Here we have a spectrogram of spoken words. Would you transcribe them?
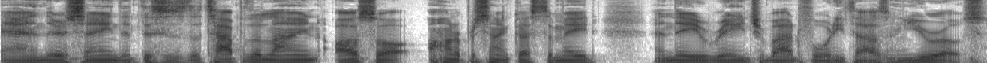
And they're saying that this is the top of the line, also 100% custom made, and they range about 40,000 euros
